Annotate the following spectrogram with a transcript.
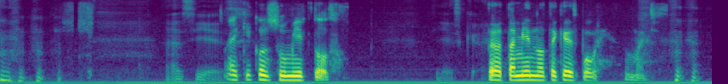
Así es. Hay que consumir todo. Pero también no te quedes pobre, no manches.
